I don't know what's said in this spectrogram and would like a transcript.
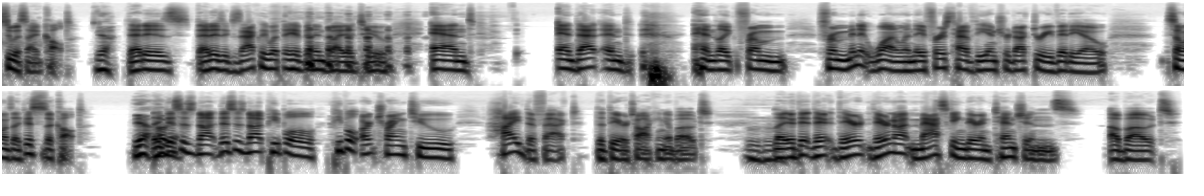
suicide cult Yeah. that is that is exactly what they have been invited to and and that and and like from from minute one when they first have the introductory video someone's like this is a cult Yeah. like oh, this yeah. is not this is not people people aren't trying to hide the fact that they are talking about Mhm. like they- they're they're they're not masking their intentions about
